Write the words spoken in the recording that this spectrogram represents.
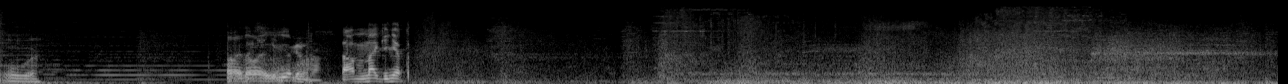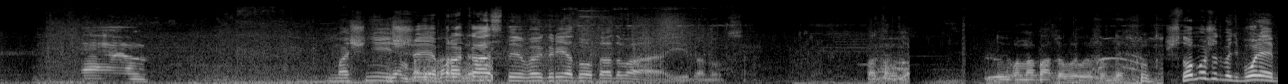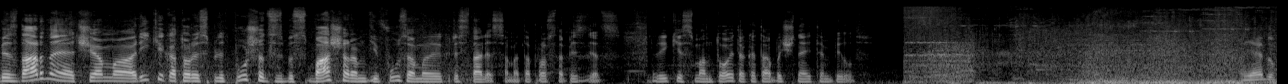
Увы. Давай, давай, верно. Там наги нет. А, Мощнейшие прокасты в игре Dota 2. Ебануться. Потом иду его на базу выложу, блядь. Что может быть более бездарное, чем э, Рики, который сплитпушит с, с Башером, Диффузом и Кристаллисом? Это просто пиздец. Рики с Монтой, так это обычный item build. я иду.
